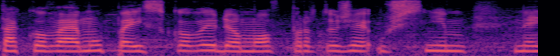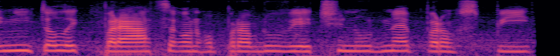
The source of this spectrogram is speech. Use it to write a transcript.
takovému pejskovi domov, protože už s ním není tolik práce, on opravdu většinu dne prospí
